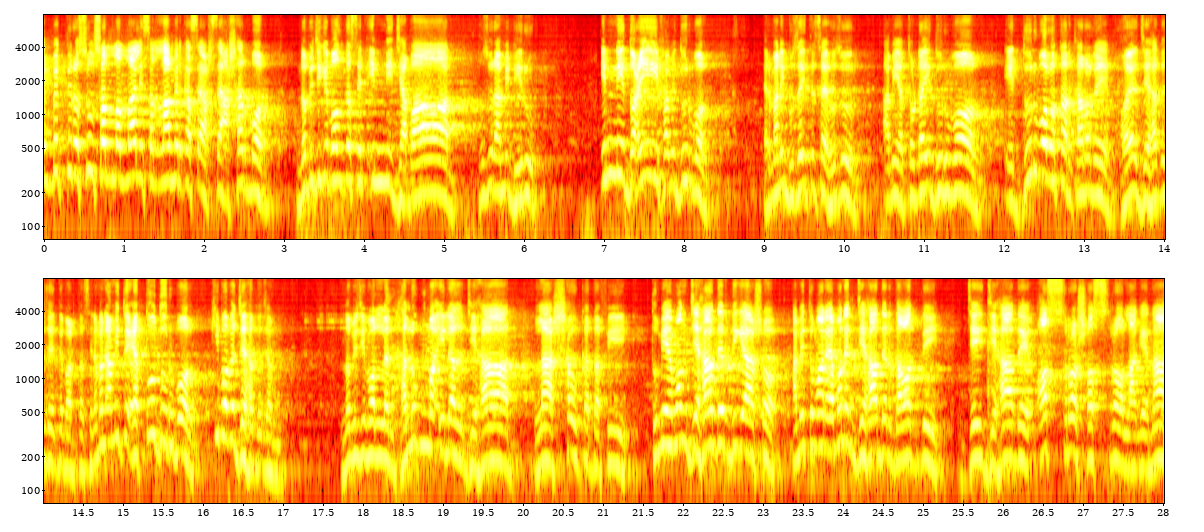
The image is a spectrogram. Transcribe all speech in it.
এক ব্যক্তি রসুল সাল্লাহ আলি সাল্লামের কাছে আসছে। আসার পর নবীজিকে বলতেছেন, ইন্নি জাবান, হুজুর আমি ভীরু। ইন্নি দঈফ, আমি দুর্বল। এর মানে বুঝাইতে চাই হুজুর, আমি এতটাই দুর্বল এই দুর্বলতার কারণে ভয়ে জেহাদে যাইতে পারতাছি না। মানে আমি তো এত দুর্বল কীভাবে জেহাদে যাব? নবীজি বললেন হালুম্মা ইলাল জেহাদ লা শাউকাতাফি তুমি এমন জেহাদের দিকে আসো আমি তোমার এমন এক জেহাদের দাওয়াত দিই যেই জেহাদে অস্ত্র শস্ত্র লাগে না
